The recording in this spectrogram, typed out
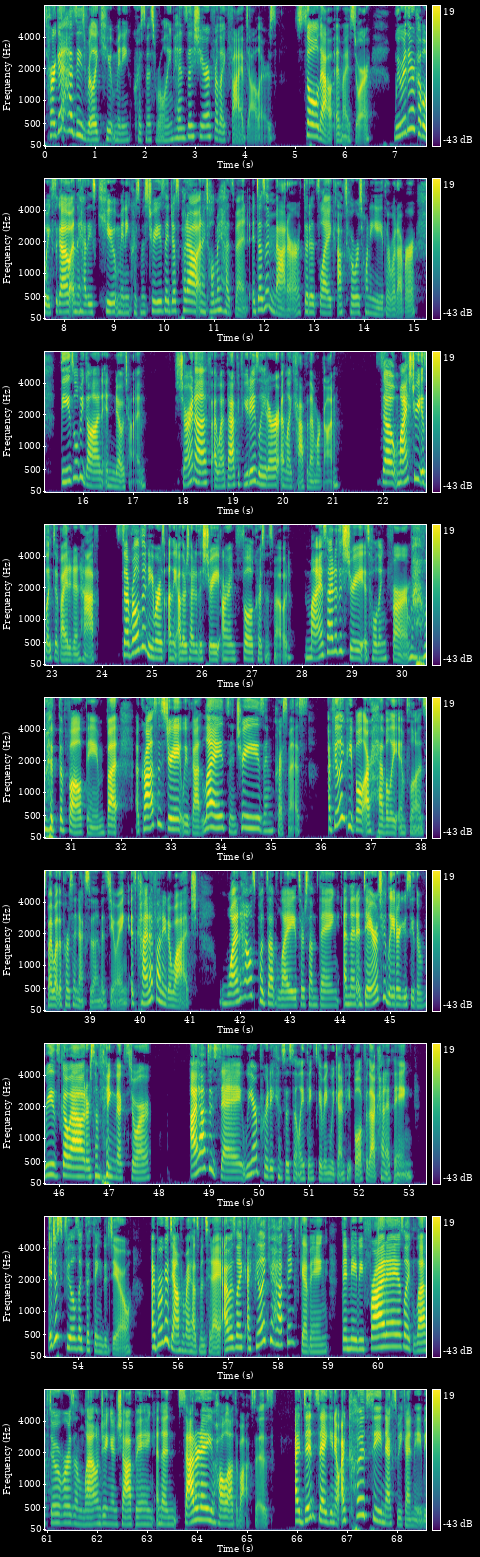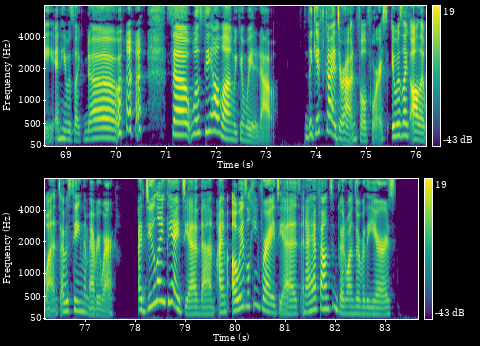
Target has these really cute mini Christmas rolling pins this year for like $5. Sold out at my store. We were there a couple weeks ago and they had these cute mini Christmas trees they just put out. And I told my husband, it doesn't matter that it's like October 28th or whatever. These will be gone in no time. Sure enough, I went back a few days later and like half of them were gone. So my street is like divided in half. Several of the neighbors on the other side of the street are in full Christmas mode. My side of the street is holding firm with the fall theme, but across the street, we've got lights and trees and Christmas. I feel like people are heavily influenced by what the person next to them is doing. It's kind of funny to watch. One house puts up lights or something, and then a day or two later, you see the wreaths go out or something next door. I have to say, we are pretty consistently Thanksgiving weekend people for that kind of thing. It just feels like the thing to do. I broke it down for my husband today. I was like, I feel like you have Thanksgiving, then maybe Friday is like leftovers and lounging and shopping, and then Saturday you haul out the boxes. I did say, you know, I could see next weekend maybe. And he was like, no. so we'll see how long we can wait it out. The gift guides are out in full force. It was like all at once. I was seeing them everywhere. I do like the idea of them. I'm always looking for ideas, and I have found some good ones over the years.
